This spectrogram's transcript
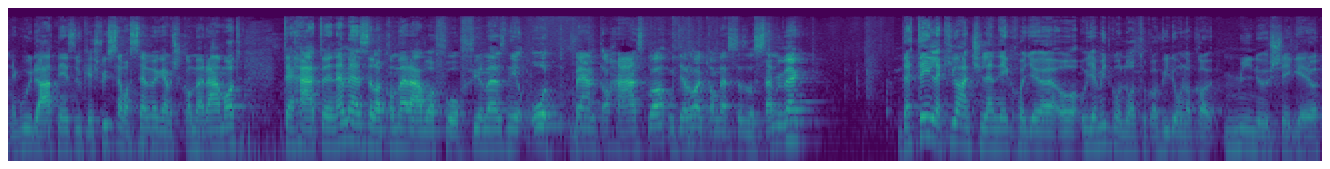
meg újra átnézzük, és visszam a szemüvegemes kamerámat, tehát nem ezzel a kamerával fogok filmezni, ott bent a házba, ugye rajtam lesz ez a szemüveg, de tényleg kíváncsi lennék, hogy uh, ugye mit gondoltuk a videónak a minőségéről.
